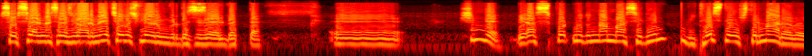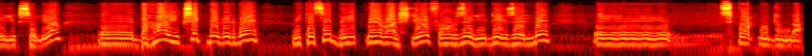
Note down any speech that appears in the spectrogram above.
sosyal mesaj vermeye çalışmıyorum burada size elbette. Ee, şimdi biraz sport modundan bahsedeyim. Vites değiştirme aralığı yükseliyor. Ee, daha yüksek devirde vitesi büyütmeye başlıyor. Forza 750 ee, sport modunda.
